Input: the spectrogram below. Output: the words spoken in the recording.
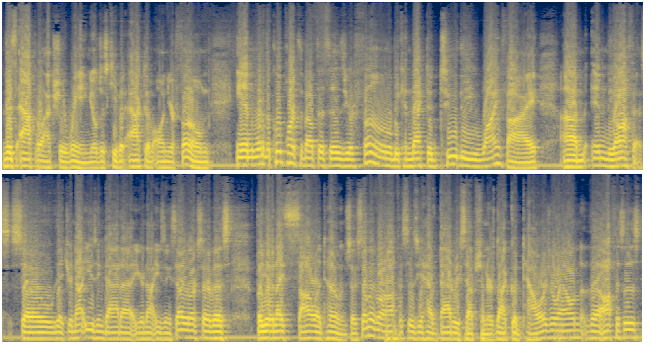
this app will actually ring. You'll just keep it active on your phone. And one of the cool parts about this is your phone will be connected to the Wi-Fi um, in the office, so that you're not using data, you're not using cellular service, but you have a nice solid tone. So some of our offices you have bad reception. There's not good towers around the offices,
